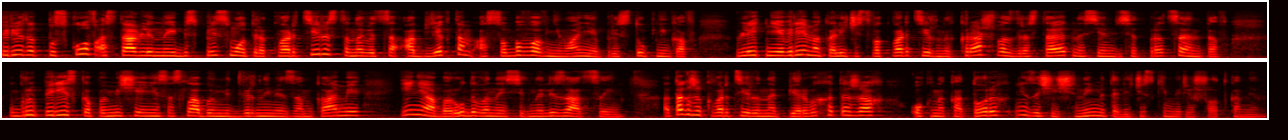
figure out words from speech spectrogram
Период отпусков оставленные без присмотра квартиры становятся объектом особого внимания преступников. В летнее время количество квартирных краж возрастает на 70%. В группе риска помещения со слабыми дверными замками и необорудованной сигнализацией, а также квартиры на первых этажах, окна которых не защищены металлическими решетками.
